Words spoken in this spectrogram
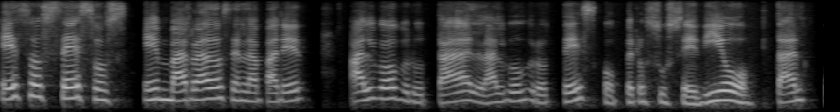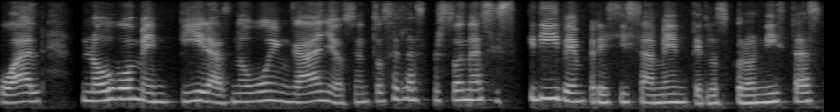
esos sesos embarrados en la pared algo brutal, algo grotesco, pero sucedió tal cual. No hubo mentiras, no hubo engaños. Entonces las personas escriben precisamente, los cronistas,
